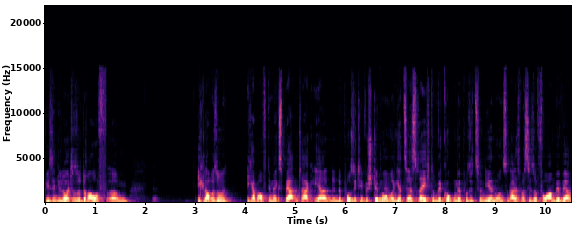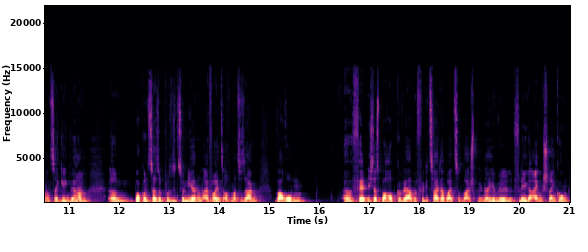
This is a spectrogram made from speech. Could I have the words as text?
wie sind die Leute so drauf? Ähm, ich glaube so, ich habe auf dem Expertentag eher eine positive Stimmung ja. und jetzt erst recht und wir gucken, wir positionieren uns und alles, was sie so vorhaben, wir wehren uns dagegen, wir ja. haben ähm, Bock, uns da so positionieren und einfach jetzt auch mal zu sagen, warum äh, fällt nicht das Behauptgewerbe für die Zeitarbeit zum Beispiel. Ne? Hier will Pflegeeinschränkungen.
